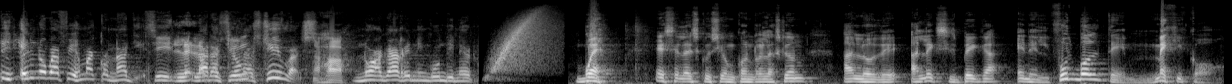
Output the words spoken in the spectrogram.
Y él no va a firmar con nadie. Sí, la- la para cuestión- que las chivas Ajá. no agarren ningún dinero. Bueno, esa es la discusión con relación a lo de Alexis Vega en el fútbol de México.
